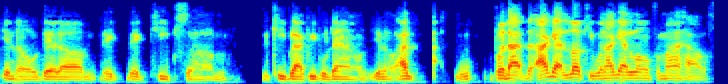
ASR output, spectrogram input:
you know, that, um, that, that keeps, um, that keep black people down, you know, I, but I, I got lucky when I got a loan for my house,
